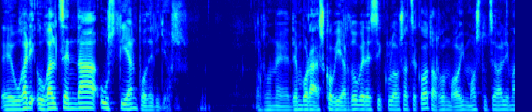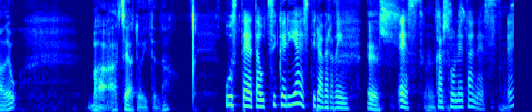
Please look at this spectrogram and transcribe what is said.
eh, ugari, ugaltzen da ustian poderilloz. Orduan, eh, denbora asko bihar du bere ziklo osatzeko, eta orduan, ba, hoi moztutze bali madeu, ba, atzeatu egiten da. Uztea eta utzikeria ez dira berdin. Ez. Ez, Ez, kasu ez, honetan ez. Eh?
